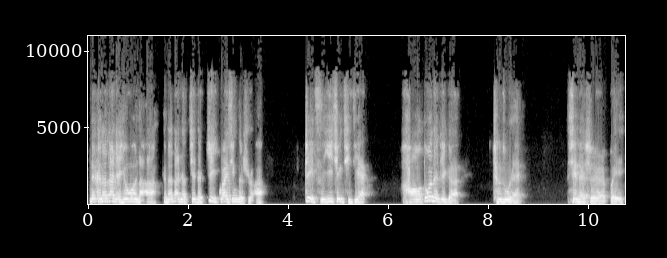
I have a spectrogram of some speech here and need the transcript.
那可能大家又问了啊，可能大家现在最关心的是啊，这次疫情期间，好多的这个承租人，现在是被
